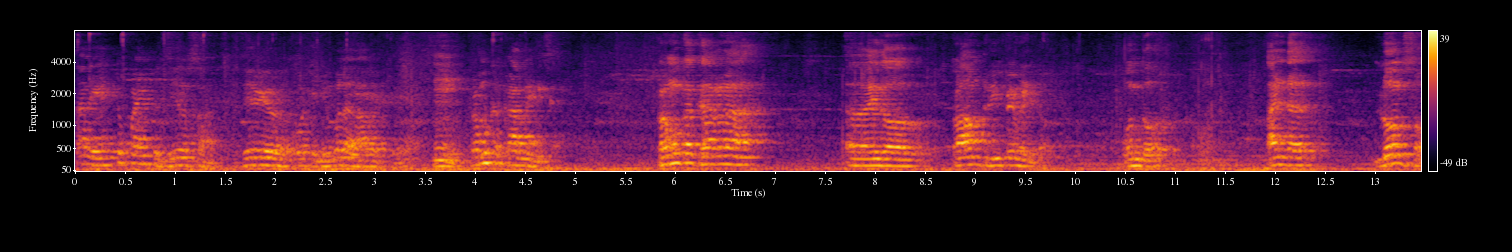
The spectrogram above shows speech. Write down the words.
ಸರ್ ಎಂಟು ಪಾಯಿಂಟ್ ಜೀರೋ ಜೀರೋ ಏಳು ಕೋಟಿ ನಿವ್ವಲ ಲಾಭಕ್ಕೆ. ಪ್ರಮುಖ ಕಾರಣ ಏನು ಸರ್? ಪ್ರಮುಖ ಕಾರಣ ಇದು ಪ್ರಾಂಪ್ಟ್ ರೀಪೇಮೆಂಟು ಒಂದು. And loans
